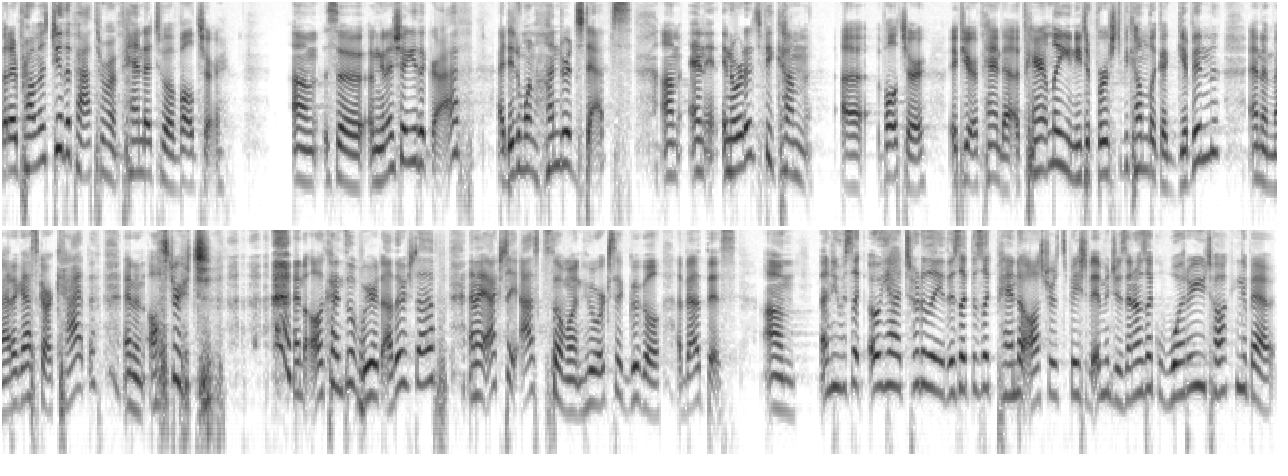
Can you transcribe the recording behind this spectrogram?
but I promised you the path from a panda to a vulture. Um, so I'm going to show you the graph. I did 100 steps. Um, and in order to become a vulture, if you're a panda, apparently you need to first become like a gibbon and a Madagascar cat and an ostrich and all kinds of weird other stuff. And I actually asked someone who works at Google about this. Um, and he was like, oh yeah, totally. There's like this like panda ostrich space of images. And I was like, what are you talking about?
